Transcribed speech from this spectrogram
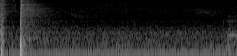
say. Okay,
